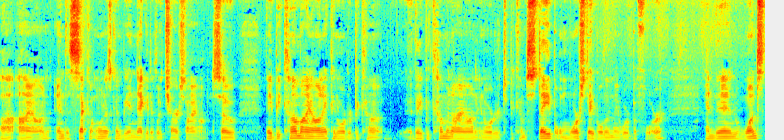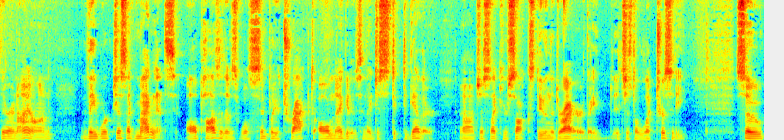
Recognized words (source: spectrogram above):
uh, ion, and the second one is going to be a negatively charged ion. So they become ionic in order to become they become an ion in order to become stable, more stable than they were before. And then once they're an ion, they work just like magnets. All positives will simply attract all negatives, and they just stick together, uh, just like your socks do in the dryer. They it's just electricity. So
